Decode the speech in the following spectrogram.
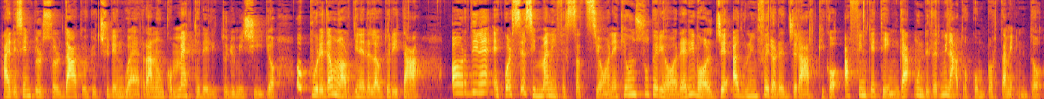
ad esempio il soldato che uccide in guerra non commette delitto di omicidio, oppure da un ordine dell'autorità Ordine è qualsiasi manifestazione che un superiore rivolge ad un inferiore gerarchico affinché tenga un determinato comportamento.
